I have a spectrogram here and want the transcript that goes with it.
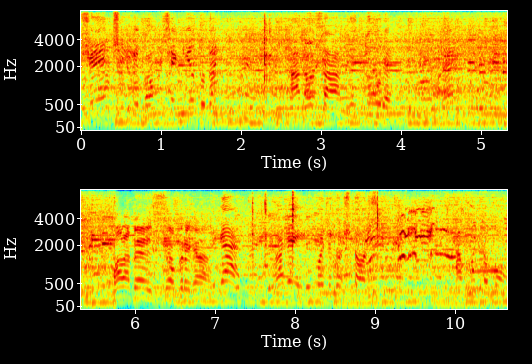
gente e vamos seguindo, né? A nossa cultura. Né? Parabéns, obrigado. Obrigada. Olha aí, que coisa gostosa. Tá muito bom.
